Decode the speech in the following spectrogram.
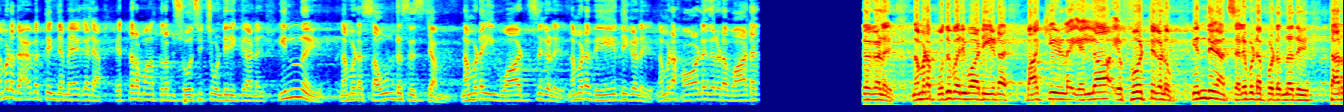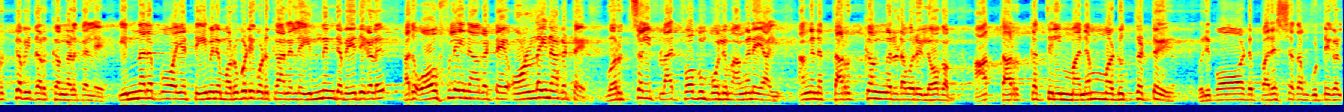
നമ്മുടെ ദൈവത്തിന്റെ മേഖല എത്രമാത്രം ശോഷിച്ചുകൊണ്ടിരിക്കുകയാണ്. ഇന്ന് നമ്മുടെ സൗണ്ട് സിസ്റ്റം നമ്മുടെ ഈ വാർഡ്സുകൾ നമ്മുടെ വേദികൾ നമ്മുടെ ഹാളുകളുടെ വാടക നമ്മുടെ പൊതുപരിപാടിയുടെ ബാക്കിയുള്ള എല്ലാ എഫേർട്ടുകളും എന്തിനാ ചെലവിടപ്പെടുന്നത്? തർക്കവിതർക്കങ്ങൾക്കല്ലേ? ഇന്നലെ പോയ ടീമിന് മറുപടി കൊടുക്കാനല്ലേ ഇന്നിന്റെ വേദികൾ? അത് ഓഫ്ലൈൻ ആകട്ടെ ഓൺലൈൻ ആകട്ടെ വെർച്വൽ പ്ലാറ്റ്ഫോമും പോലും അങ്ങനെയായി. അങ്ങനെ തർക്കങ്ങളുടെ ഒരു ലോകം. ആ തർക്കത്തിൽ മനം മടുത്തിട്ട് ഒരുപാട് പരിശതം കുട്ടികൾ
